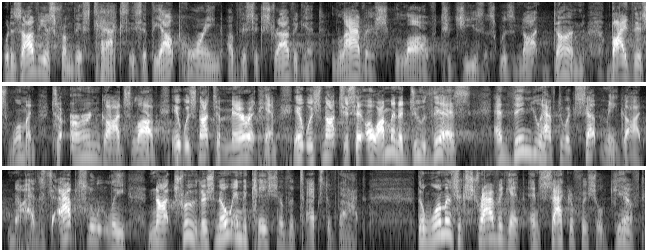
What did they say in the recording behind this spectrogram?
What is obvious from this text is that the outpouring of this extravagant, lavish love to Jesus was not done by this woman to earn God's love. It was not to merit him. It was not to say, oh, I'm going to do this and then you have to accept me, God. No, it's absolutely not true. There's no indication of the text of that. The woman's extravagant and sacrificial gift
